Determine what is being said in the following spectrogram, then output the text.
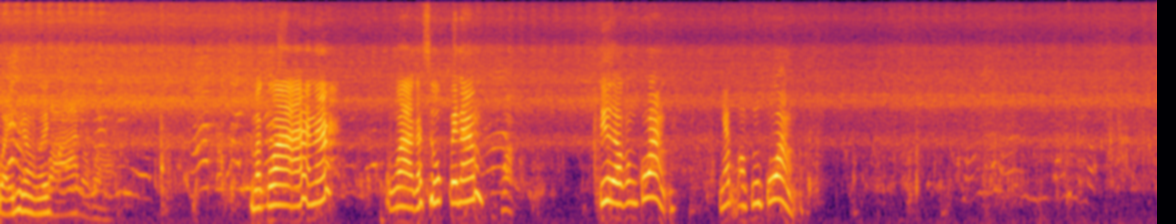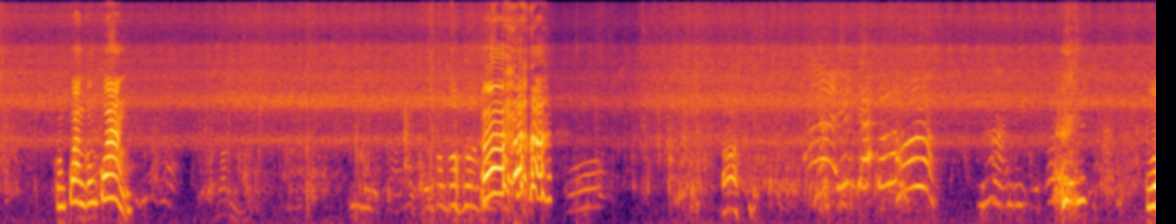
วยพี่น้องเอ้ยปลาดอกว่ามักว่านะบักว่ากระซุกไปน้ำตื้อออกกว้างๆยับออกกว้างๆกว้างๆกว้างๆเอออ้าว ตัว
